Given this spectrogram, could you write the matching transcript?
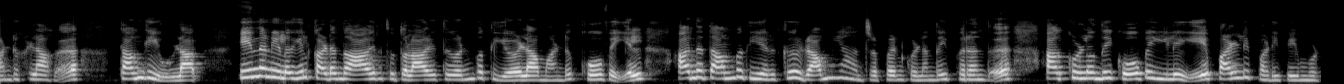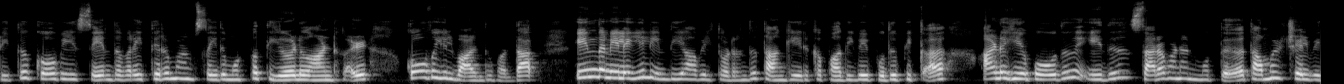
ஆண்டுகளாக தங்கியுள்ளார். இந்த நிலையில் கடந்த ஆயிரத்தி தொள்ளாயிரத்தி எண்பத்தி ஏழாம் ஆண்டு கோவையில் அந்த தம்பதியருக்கு ரம்யா என்ற பெண் குழந்தை பிறந்து அக்குழந்தை கோவையிலேயே பள்ளி படிப்பை முடித்து கோவையை சேர்ந்தவரை திருமணம் செய்து முப்பத்தி ஏழு ஆண்டுகள் கோவையில் வாழ்ந்து வந்தார். இந்த நிலையில் இந்தியாவில் தொடர்ந்து தங்கியிருக்க பதிவை புதுப்பிக்க அணுகிய போது இது சரவணன் முத்து தமிழ்ச்செல்வி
